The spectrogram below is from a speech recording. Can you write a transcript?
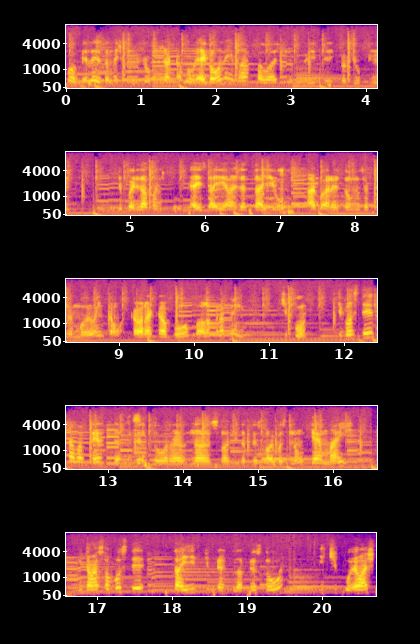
Pô, beleza, mas tipo, o jogo já acabou. É igual o Neymar falou, acho, no Twitter, que eu vi o print Tipo, ele tava falando, tipo, é isso aí, ela já saiu, agora todo mundo já comemorou, então a hora acabou, bola pra frente. Tipo, se você tava perto dessa pessoa né, na sua vida pessoal e você não quer mais, então é só você sair de perto da pessoa e, tipo, eu acho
